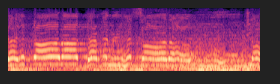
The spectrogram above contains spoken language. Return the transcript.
है तारा गगन है सारा तू जा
